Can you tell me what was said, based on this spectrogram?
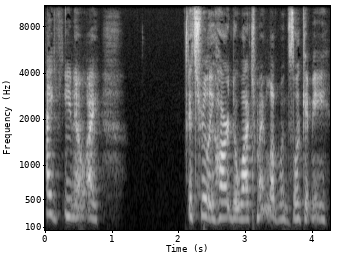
I, you know, I it's really hard to watch my loved ones look at me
